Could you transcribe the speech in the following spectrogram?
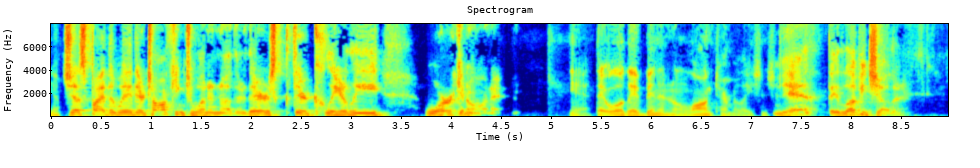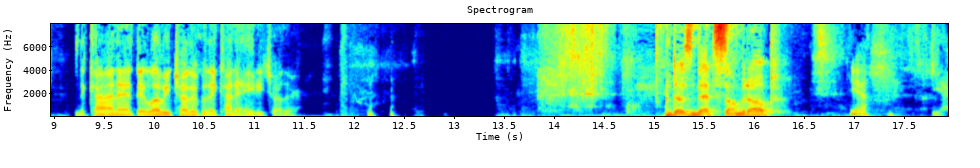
Yep. just by the way they're talking to one another. There's they're clearly working on it. Yeah. They, well, they've been in a long-term relationship. Yeah, they love each other. They kind of they love each other, but they kind of hate each other. Doesn't that sum it up? Yeah. Yeah.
